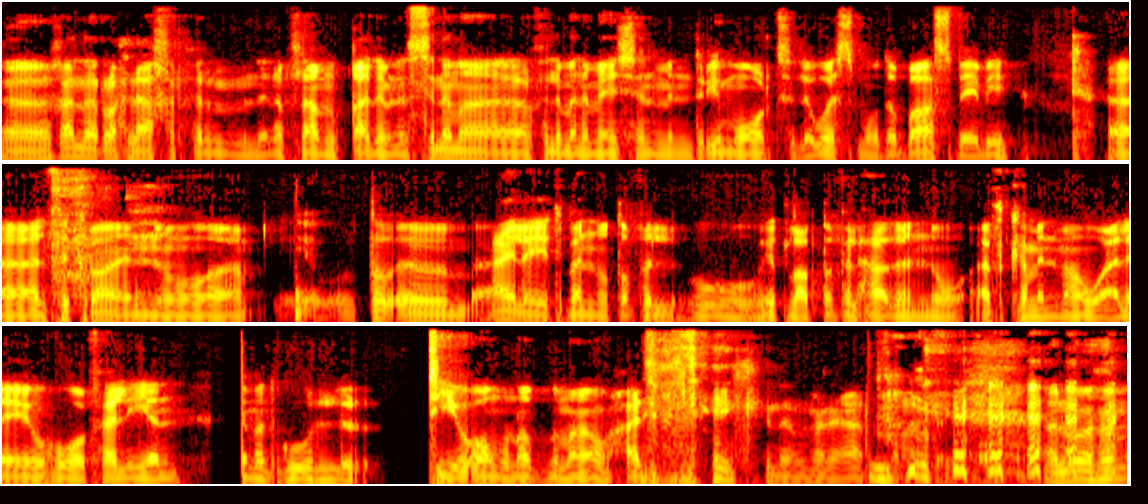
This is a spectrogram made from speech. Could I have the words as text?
آه خلينا نروح لآخر فيلم من الأفلام القادمة للسينما آه فيلم animation من DreamWorks اللي هو اسمه The Boss Baby آه الفكرة إنه آه، عائلة يتبنوا طفل ويطلع الطفل هذا إنه أذكى من ما هو عليه وهو فعليا زي ما تقول سي أو منظمة أو حاجة زي كذا ما أنا عارف صراحة المهم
